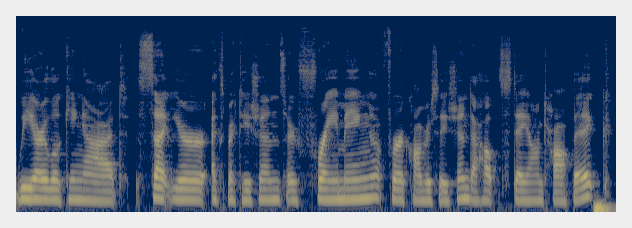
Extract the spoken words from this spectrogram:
we are looking at set your expectations or framing for a conversation to help stay on topic.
